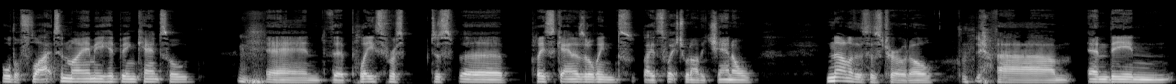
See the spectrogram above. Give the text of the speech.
all the flights in Miami had been cancelled, and the police res- just uh, police scanners had all been they switched to another channel. None of this is true at all. Um, and then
